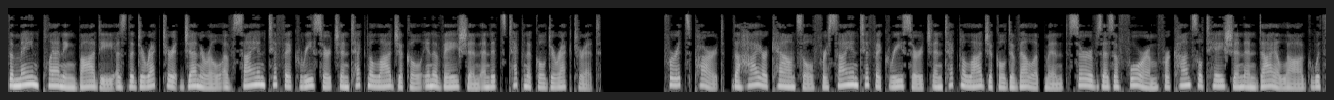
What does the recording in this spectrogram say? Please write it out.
The main planning body is the Directorate General of Scientific Research and Technological Innovation and its Technical Directorate. For its part, the Higher Council for Scientific Research and Technological Development serves as a forum for consultation and dialogue with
